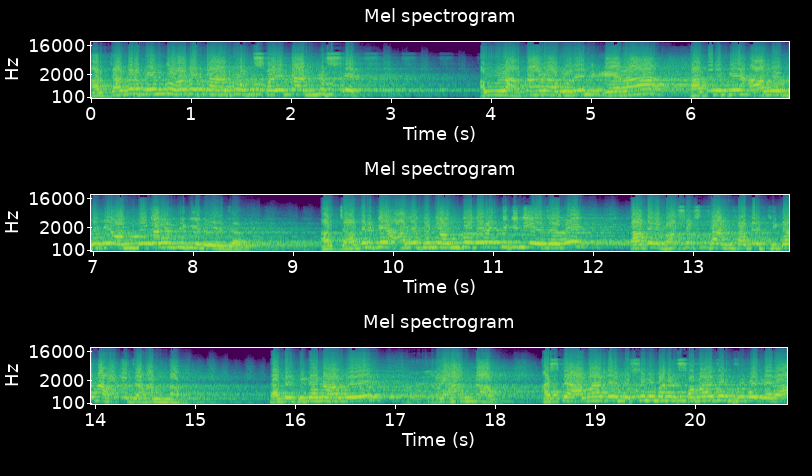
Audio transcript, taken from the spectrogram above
আর যাদের বন্ধু হবে তাগুত, শয়তান, মুশরিক। আল্লাহ তাআলা বলেন, এরা তাদেরকে আলো থেকে অন্ধকারের দিকে নিয়ে যাবে। আর যাদেরকে আলো থেকে অন্ধকারের দিকে নিয়ে যাবে, তাদের বাসস্থান, তাদের ঠিকানা হবে জাহান্নাম। তাদের ঠিকানা হবে জাহান্নাম। আজকে আমাদের মুসলমানের সমাজের যুবকেরা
